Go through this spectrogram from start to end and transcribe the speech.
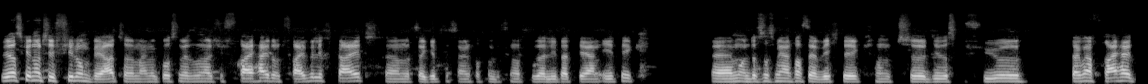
Ja, es geht natürlich viel um Werte. Meine großen Werte sind natürlich Freiheit und Freiwilligkeit. Ähm, das ergibt sich einfach so ein bisschen aus dieser libertären Ethik. Ähm, und das ist mir einfach sehr wichtig. Und äh, dieses Gefühl, sag mal, Freiheit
